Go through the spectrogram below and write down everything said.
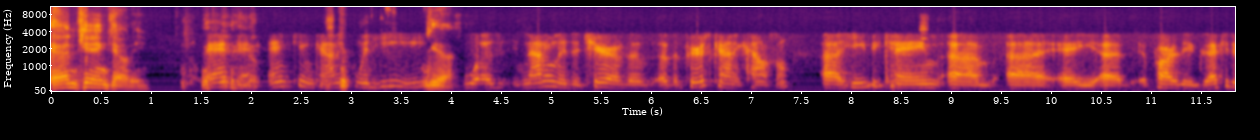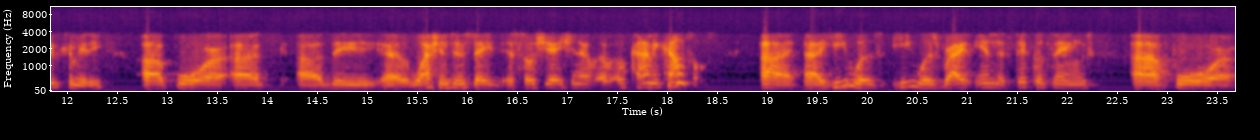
And King County and, and, and, King County when he yeah. was not only the chair of the of the Pierce County Council, uh, he became um, uh, a, a, part of the executive committee uh, for uh, uh, the uh, Washington State Association of, of, of County Councils. he was he was right in the thick of things for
